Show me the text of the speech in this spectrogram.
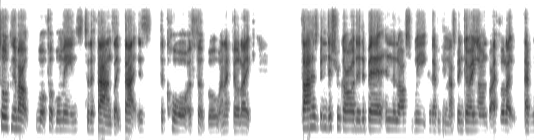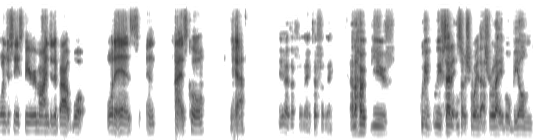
talking about what football means to the fans, like that is the core of football, and I feel like that has been disregarded a bit in the last week with everything that's been going on. But I feel like everyone just needs to be reminded about what what it is and at its core. Yeah. Yeah, definitely, definitely. And I hope you've we've we've said it in such a way that's relatable beyond,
